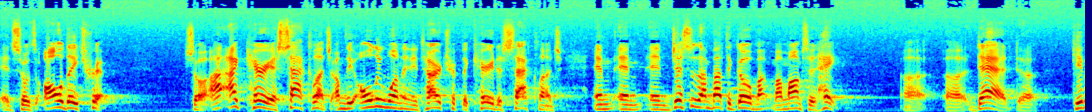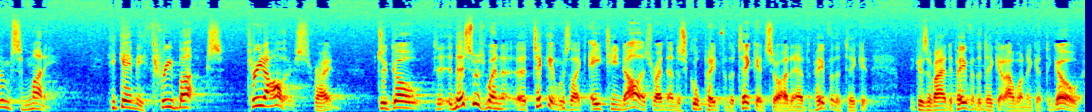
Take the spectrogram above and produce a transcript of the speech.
and so it's all day trip. So I, I, carry a sack lunch. I'm the only one in the entire trip that carried a sack lunch. And, and, and just as I'm about to go, my, my mom said, Hey, uh, uh, Dad, uh, give him some money. He gave me three bucks, three dollars, right? To go, to, and this was when a, a, ticket was like $18, right? Now the school paid for the ticket, so I didn't have to pay for the ticket because if I had to pay for the ticket, I wouldn't get to go.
